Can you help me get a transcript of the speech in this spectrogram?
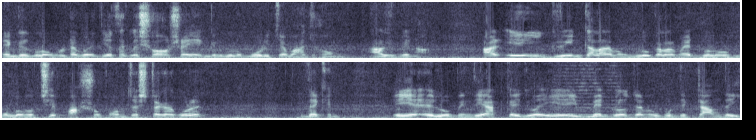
অ্যাঙ্গেলগুলো উল্টা করে দিয়ে থাকলে সহসাই অ্যাঙ্গেলগুলো মরিচা বা ঝং আসবে না। আর এই গ্রিন কালার এবং ব্লু কালার ম্যাটগুলোর মূল্য হচ্ছে পাঁচশো পঞ্চাশ টাকা করে। দেখেন, এই লোপিন দিয়ে আটকাই দেওয়া। এই এই বেডগুলোতে আমি উপর দিক টান দিই,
